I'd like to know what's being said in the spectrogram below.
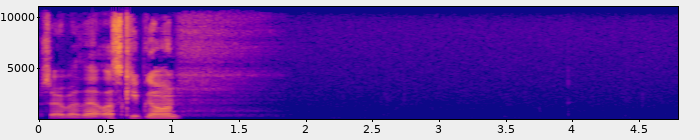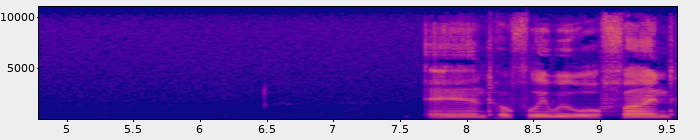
Sorry about that. Let's keep going. And hopefully we will find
